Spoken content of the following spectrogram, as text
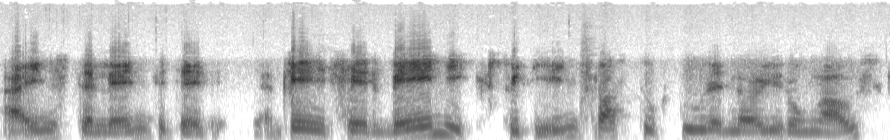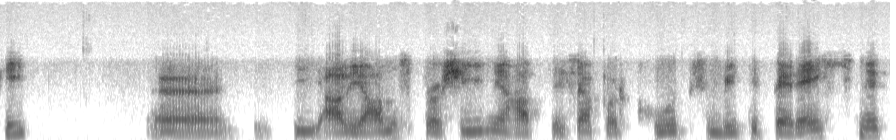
eines der Länder, der sehr wenig für die Infrastrukturerneuerung ausgibt. Äh, die Allianz pro Schiene hat das ja vor kurzem wieder berechnet.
